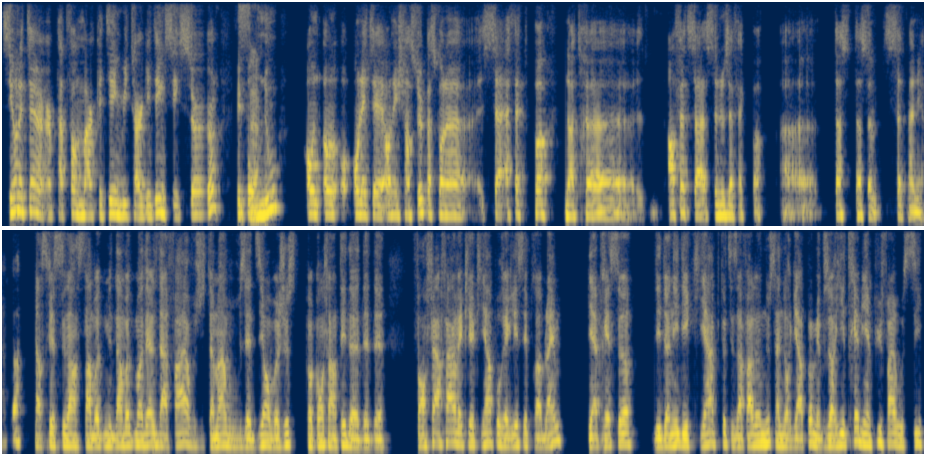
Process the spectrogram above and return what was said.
Si on était un, plateforme marketing, retargeting, c'est sûr. Mais pour nous, on, on, on, était, on est chanceux parce qu'on a, ça affecte pas notre, euh, en fait, ça, ça nous affecte pas. Euh, dans, dans cette manière là Parce que c'est dans, dans, votre, dans votre modèle d'affaires, justement, vous vous êtes dit, on va juste pas contenter de, de, de, on fait affaire avec le client pour régler ses problèmes. Puis après ça, les données des clients puis toutes ces affaires-là, nous, ça ne nous regarde pas, mais vous auriez très bien pu faire aussi,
